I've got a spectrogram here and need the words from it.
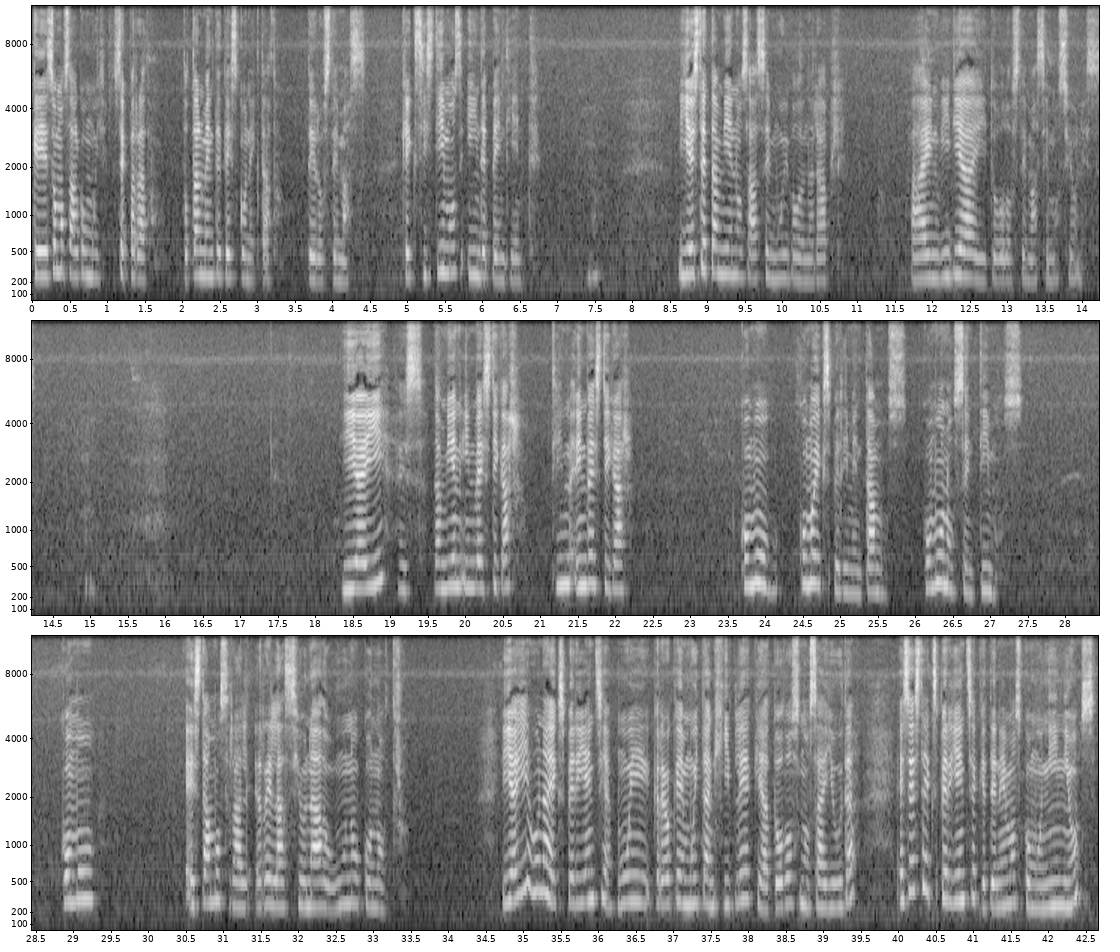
que somos algo muy separado, totalmente desconectado de los demás, que existimos independiente. Y este también nos hace muy vulnerable a envidia y todas las demás emociones. Y ahí es también investigar, investigar cómo, cómo experimentamos, cómo nos sentimos, cómo estamos relacionados uno con otro. Y ahí una experiencia muy, creo que muy tangible que a todos nos ayuda, es esta experiencia que tenemos como niños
